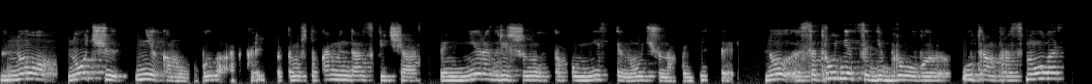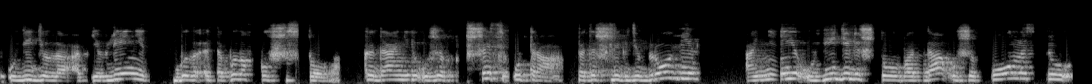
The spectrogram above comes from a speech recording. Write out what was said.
Но ночью некому было открыть, потому что комендантский час не разрешено в таком месте ночью находиться. Но сотрудница Дебровы утром проснулась, увидела объявление, было, это было в полшестого. Когда они уже в 6 утра подошли к Деброве, они увидели, что вода уже полностью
